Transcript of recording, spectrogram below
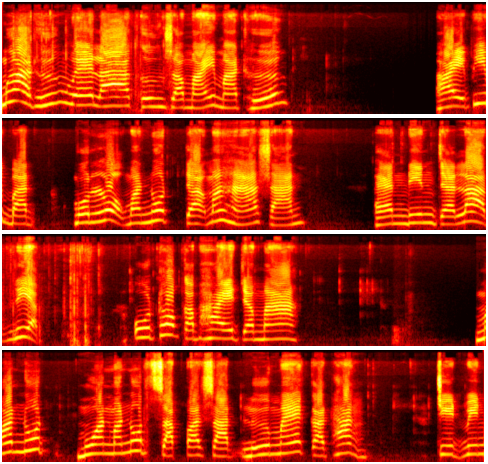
เมื่อถึงเวลากึ่งสมัยมาถึง ภัยพิบัติบนโลกมนุษย์จะมหาศาล แผ่นดินจะราบเรียบ อุทกภัยจะมา มนุษย์มวลมนุษย์สัพพสัตว์หรือแม้กระทั่ง จิตวิญ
